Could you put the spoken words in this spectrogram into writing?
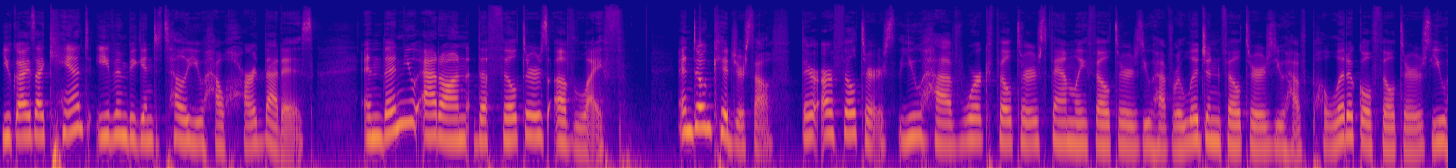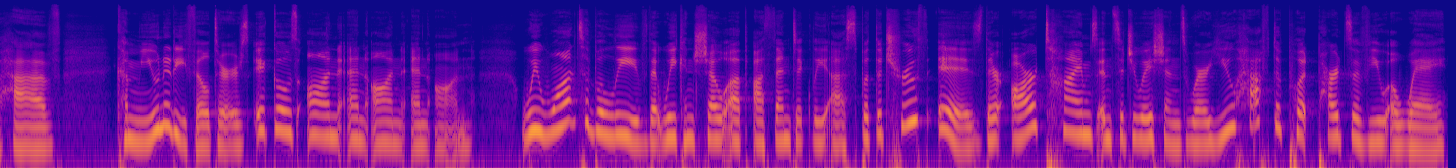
You guys, I can't even begin to tell you how hard that is. And then you add on the filters of life. And don't kid yourself. There are filters. You have work filters, family filters, you have religion filters, you have political filters, you have community filters. It goes on and on and on. We want to believe that we can show up authentically us, but the truth is, there are times and situations where you have to put parts of you away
